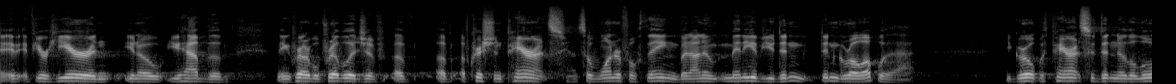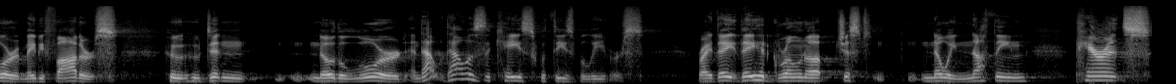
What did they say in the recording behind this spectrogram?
If you're here and you know you have the the incredible privilege of, of, of, of Christian parents. It's a wonderful thing, but I know many of you didn't, didn't grow up with that. You grew up with parents who didn't know the Lord, maybe fathers who, who didn't know the Lord. And that, that was the case with these believers, right? They, they had grown up just knowing nothing, parents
